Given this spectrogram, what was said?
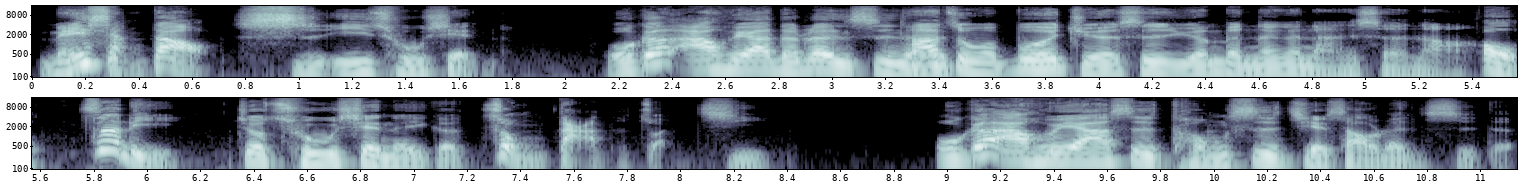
没想到十一出现了。我跟阿辉亚的认识呢，他怎么不会觉得是原本那个男生啊？哦，这里就出现了一个重大的转机。我跟阿辉亚是同事介绍认识的，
